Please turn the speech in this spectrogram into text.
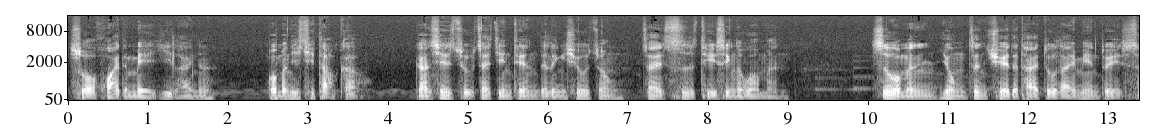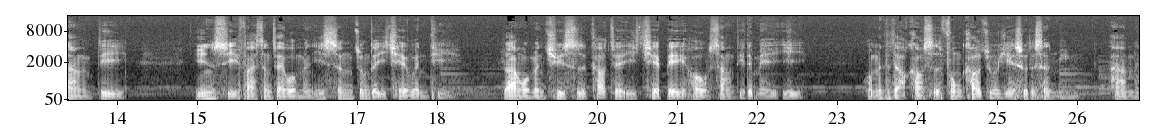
所怀的美意来呢？我们一起祷告，感谢主在今天的灵修中再次提醒了我们。使我们用正确的态度来面对上帝允许发生在我们一生中的一切问题，让我们去思考这一切背后上帝的美意。我们的祷告是奉靠主耶稣的圣名，阿门。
